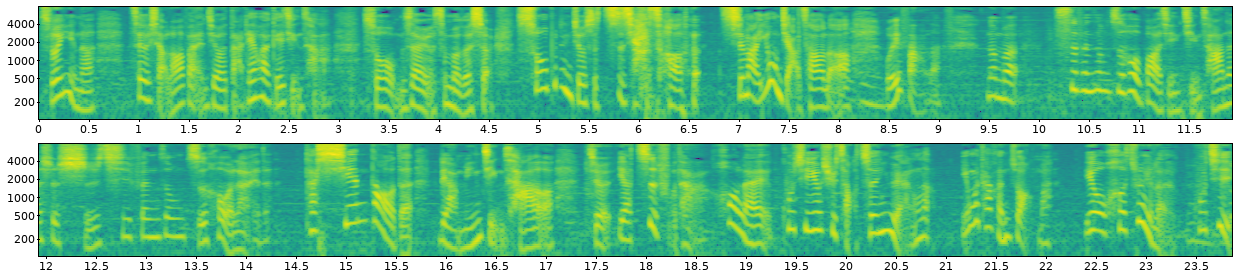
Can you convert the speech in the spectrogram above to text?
所以呢，这个小老板就打电话给警察，说我们这儿有这么个事儿，说不定就是制假钞了，起码用假钞了啊，违法了。那么四分钟之后报警，警察呢是十七分钟之后来的，他先到的两名警察啊就要制服他，后来估计又去找增援了，因为他很壮嘛，又喝醉了，估计。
